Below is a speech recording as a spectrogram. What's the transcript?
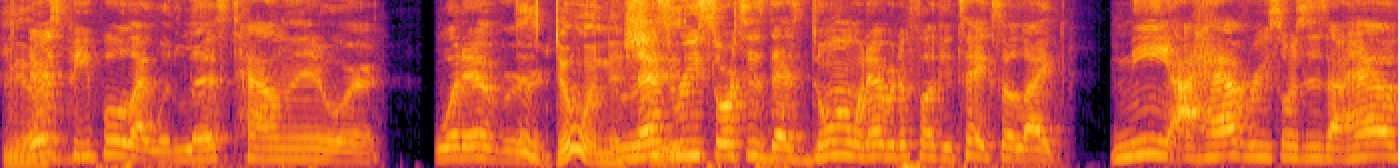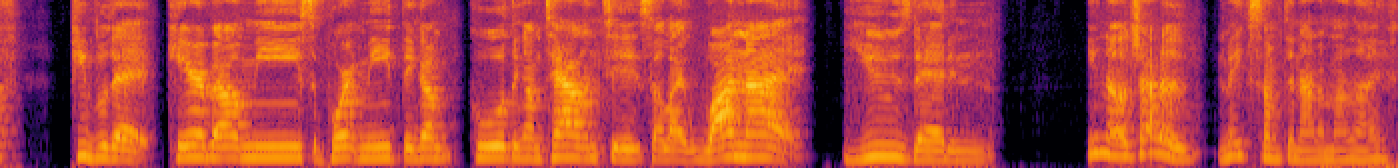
Yeah. There's people like with less talent or whatever, Just doing this less shit. resources that's doing whatever the fuck it takes. So like me, I have resources. I have people that care about me, support me, think I'm cool, think I'm talented. So like, why not use that and you know try to make something out of my life?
